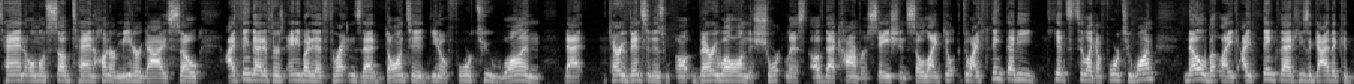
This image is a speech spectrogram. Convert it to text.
10, almost sub 10, 100 meter guys. So I think that if there's anybody that threatens that daunted, you know, 4 2 1, that Kary Vincent is uh, very well on the short list of that conversation. So, like, do, do I think that he gets to like a 4 2 1? No, but like, I think that he's a guy that could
